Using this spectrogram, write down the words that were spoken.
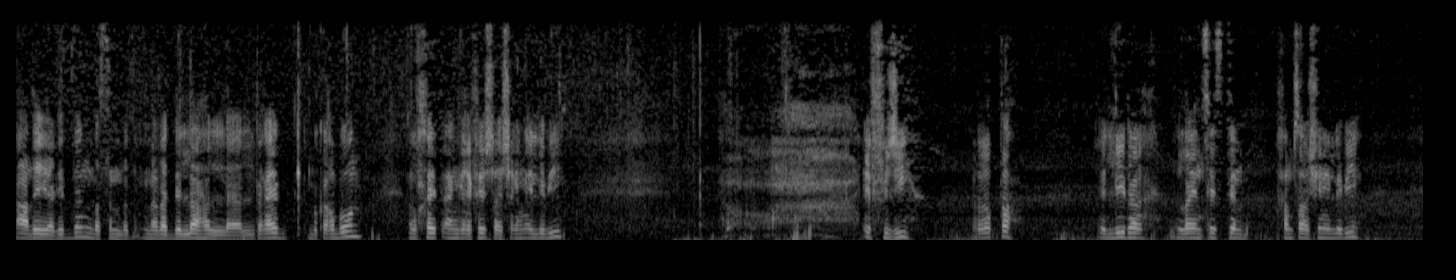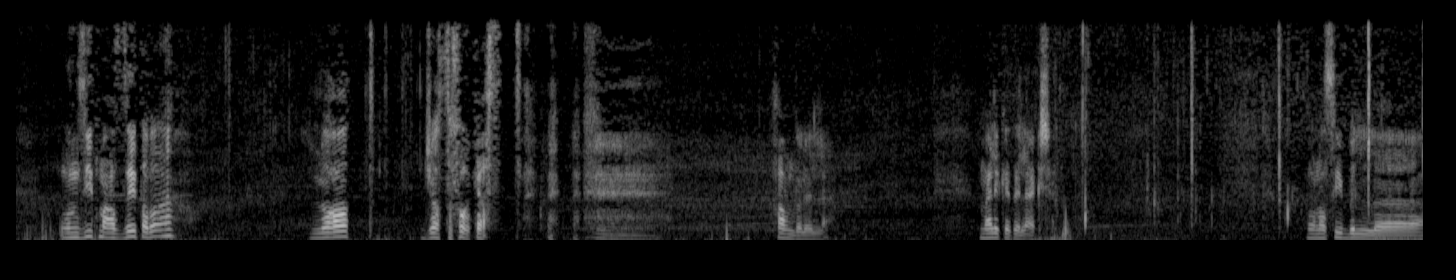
عادية جدا بس مبد- مبدل لها ال- الدراج بكربون. الخيط انجري فيش 20 إل بي. اف جي الربطة الليدر لاين سيستم 25 ال بي ونزيد مع الزيطة بقى. لغات جاست فوركاست الحمد لله. ملكة الأكشن. ونصيب ال-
